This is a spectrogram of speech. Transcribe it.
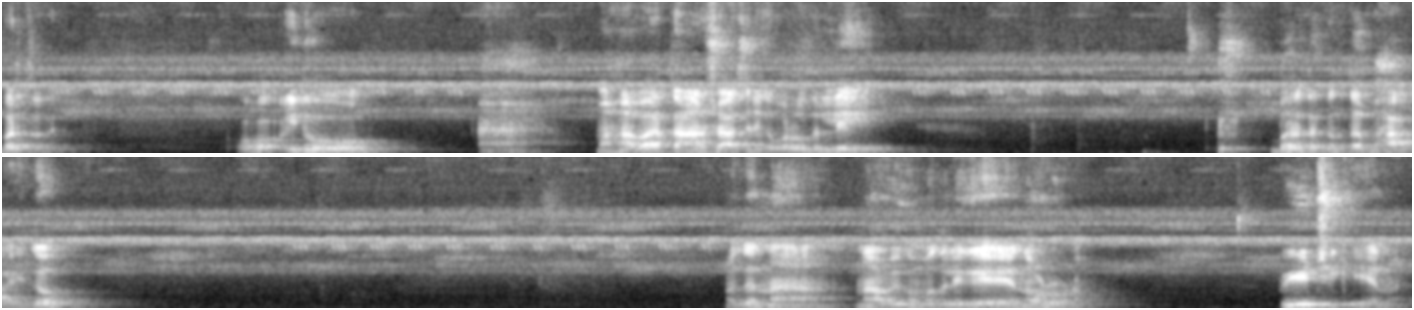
ಬರ್ತದೆ. ಓ, ಇದು ಮಹಾಭಾರತ ಅನುಶಾಸನಿಕ ಪರ್ವದಲ್ಲಿ ಬರತಕ್ಕಂಥ ಭಾಗ ಇದು. ಅದನ್ನು ನಾವೀಗ ಮೊದಲಿಗೆ ನೋಡೋಣ. ಪೀಠಿಕೆಯನ್ನು.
